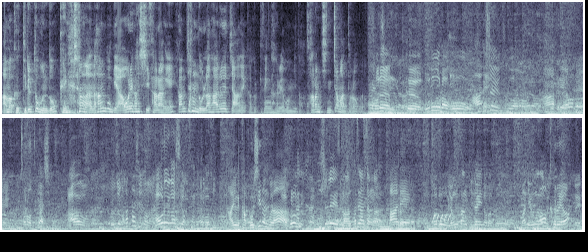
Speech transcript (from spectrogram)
아마 그 디렉터 분도 굉장한 한국의 Our Legacy 사랑에 깜짝 놀란 하루였지 않을까 그렇게 생각을 해봅니다. 사람 진짜 많더라고요. 저는 그 무도라고 패션 유튜브 하는 아 그래요? 네. 저를 어떻게 아시고? 아우 요즘 핫하시잖아요 Our Legacy 영상 잘 봤습니다 아 이거 다 보시는구나. 아 그럼 실례지만 사진 한 장만 아 네. 저도 영상 디자이너라서 많이 응원하고 어 그래요? 네.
